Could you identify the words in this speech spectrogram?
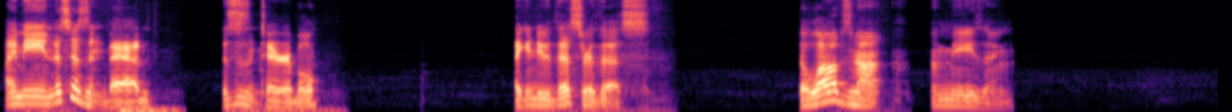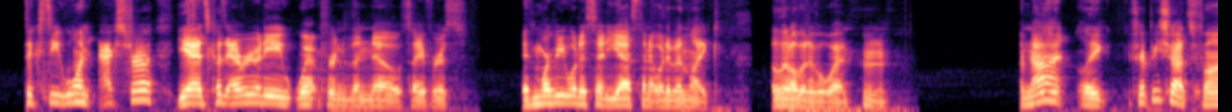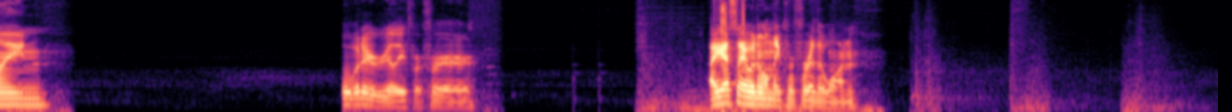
I mean, this isn't bad. This isn't terrible. I can do this or this. The lob's not amazing. 61 extra? Yeah, it's because everybody went for the no, Cyphers. If more people would have said yes, then it would have been like a little bit of a win. Hmm. I'm not, like, Triple Shot's fine. What would I really prefer? I guess I would only prefer the one.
